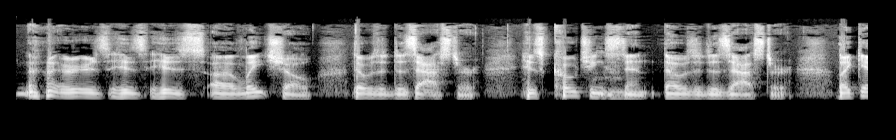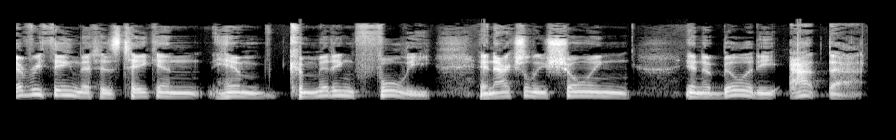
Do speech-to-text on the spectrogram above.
his his, his uh, late show that was a disaster. His coaching mm-hmm. stint that was a disaster. Like everything that has taken him committing fully and actually showing an ability at that,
